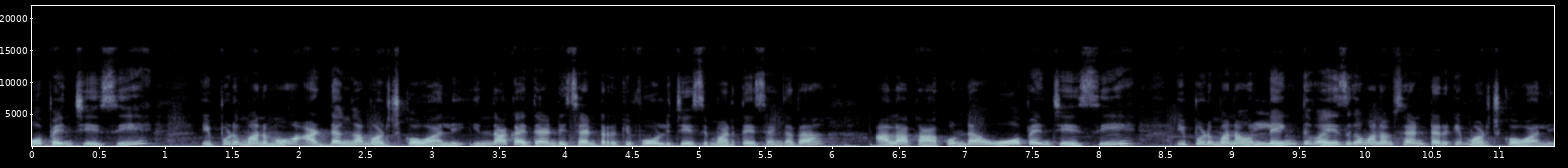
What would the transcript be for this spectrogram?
ఓపెన్ చేసి ఇప్పుడు మనము అడ్డంగా మడుచుకోవాలి. ఇందాకైతే అండి సెంటర్కి ఫోల్డ్ చేసి మడతేసాం కదా అలా కాకుండా ఓపెన్ చేసి ఇప్పుడు మనం లెంగ్త్ వైజ్గా మనం సెంటర్కి మడుచుకోవాలి.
